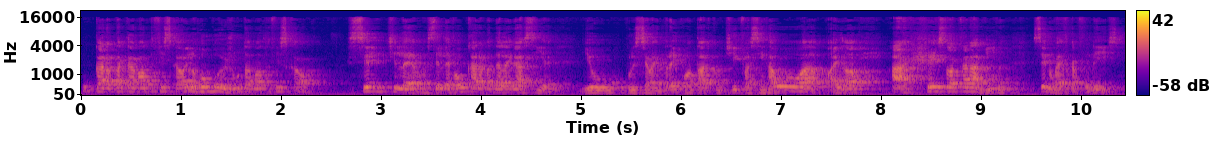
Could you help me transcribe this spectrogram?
O cara tá com a nota fiscal e ele roubou junto a nota fiscal. Se ele te leva, se ele levar o cara para delegacia e o policial entrar em contato contigo e falar assim, ô oh, rapaz, ó, achei sua carabina, você não vai ficar feliz?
